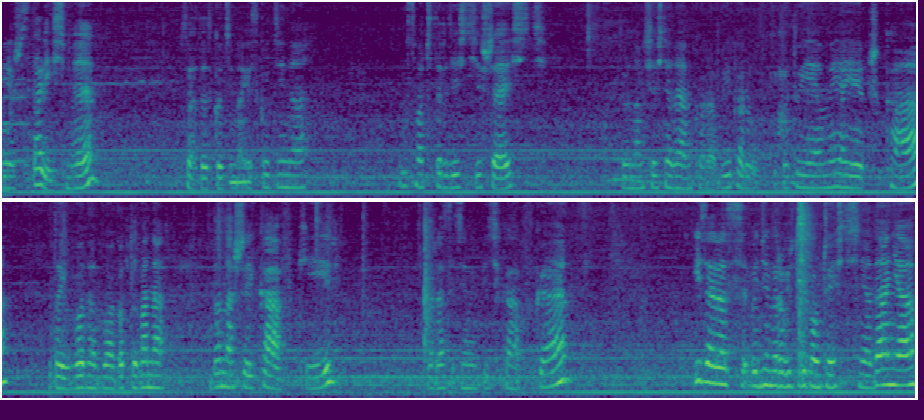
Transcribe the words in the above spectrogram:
My już wstaliśmy. Co to jest godzina? Jest godzina 8.46. Tu nam się śniadanko robi, parówki gotujemy, jajeczka. Tutaj woda była gotowana do naszej kawki. Teraz idziemy pić kawkę. I zaraz będziemy robić drugą część śniadania.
